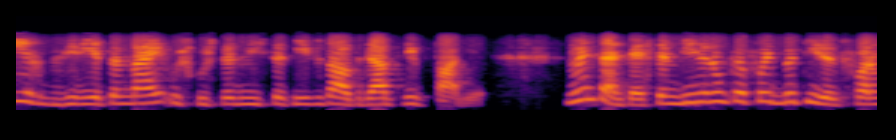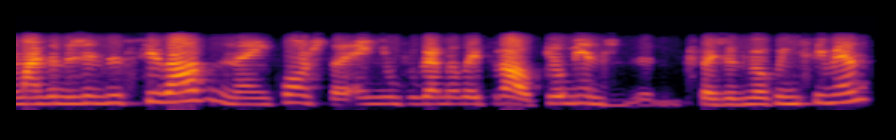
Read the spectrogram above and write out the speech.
e reduziria também os custos administrativos da autoridade tributária. No entanto, esta medida nunca foi debatida de forma mais emergente na sociedade, nem consta em nenhum programa eleitoral, pelo menos que seja do meu conhecimento.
